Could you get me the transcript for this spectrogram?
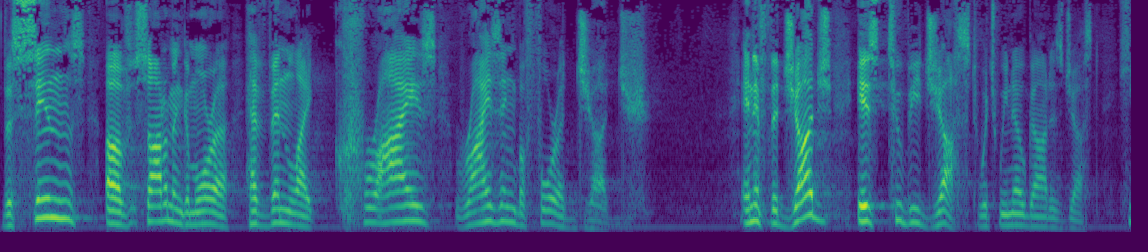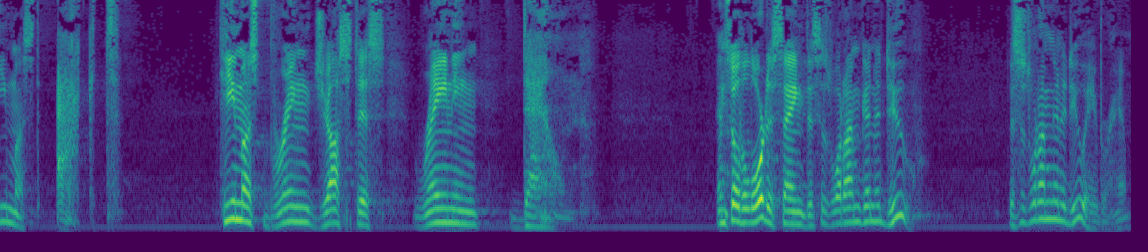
The sins of Sodom and Gomorrah have been like cries rising before a judge. And if the judge is to be just, which we know God is just, he must act. He must bring justice raining down. And so the Lord is saying, This is what I'm going to do. This is what I'm going to do, Abraham.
